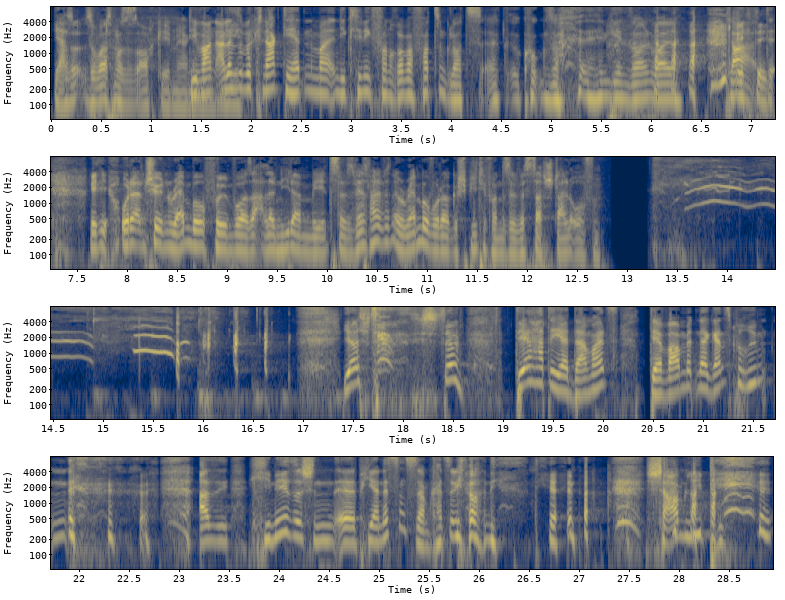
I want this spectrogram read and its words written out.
Ja, so, sowas muss es auch geben. Ja, die genau. waren alle so beknackt, die hätten mal in die Klinik von Räuber Fotzenglotz äh, gucken sollen, hingehen sollen, weil, klar. Richtig, richtig. Oder einen schönen Rambo-Film, wo er sie alle niedermätzelt. Wer ist mal Rambo wurde gespielt hier von Sylvester Stallofen. Ja, stimmt, stimmt. Der hatte ja damals, der war mit einer ganz berühmten, also chinesischen äh, Pianistin zusammen. Kannst du dich noch an die, die erinnern? Sham Li Pe,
